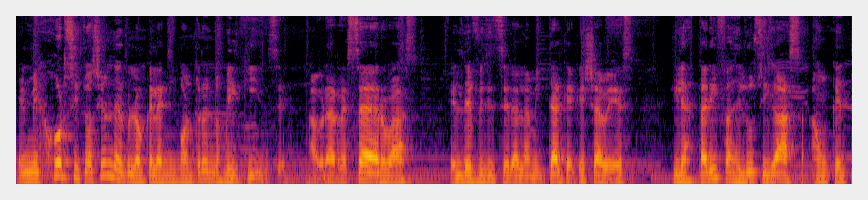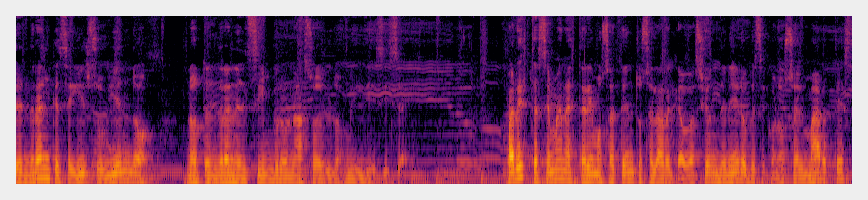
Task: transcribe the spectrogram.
en mejor situación de lo que la encontró en 2015. Habrá reservas, el déficit será la mitad que aquella vez y las tarifas de luz y gas, aunque tendrán que seguir subiendo, no tendrán el cimbronazo del 2016. Para esta semana estaremos atentos a la recaudación de enero que se conoce el martes,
